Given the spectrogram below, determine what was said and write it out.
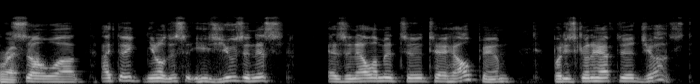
Right. So uh, I think you know this. He's using this as an element to to help him, but he's going to have to adjust.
